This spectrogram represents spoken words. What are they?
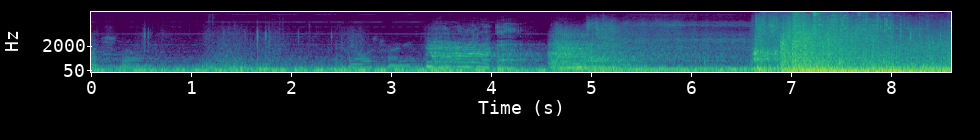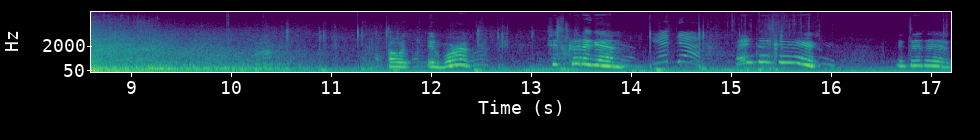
Much though. I always try again. Oh, it, it worked! She's good again! Hey, thank you! You did it!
